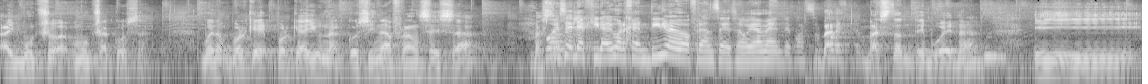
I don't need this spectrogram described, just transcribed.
hay mucho, mucha cosa. Bueno, porque, porque hay una cocina francesa. Puedes elegir algo argentino y algo francés, obviamente, por supuesto. bastante buena. Y,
